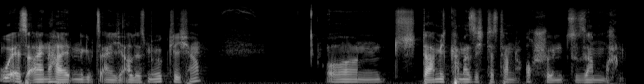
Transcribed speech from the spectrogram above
US-Einheiten, gibt es eigentlich alles Mögliche. Und damit kann man sich das dann auch schön zusammen machen.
